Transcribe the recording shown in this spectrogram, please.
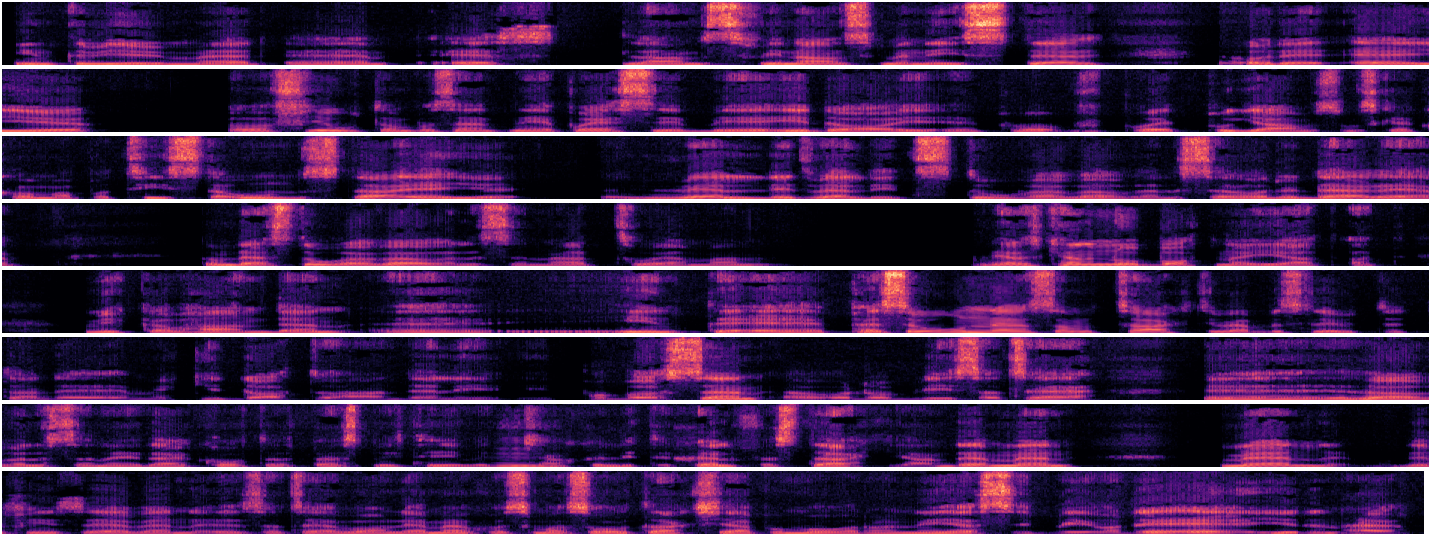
intervju med eh, Estlands finansminister. Och det är ju 14% ner på SEB idag eh, på, på ett program som ska komma på tisdag, onsdag är ju väldigt, väldigt stora rörelser och det där är de där stora rörelserna tror jag man Dels kan det nog bottna i att, att mycket av handeln eh, inte är personer som tar aktiva beslut utan det är mycket datorhandel i, på börsen och då blir så att säga eh, rörelserna i det här korta perspektivet mm. kanske lite självförstärkande. Men, men det finns även eh, så att säga, vanliga människor som har sålt aktier på morgonen i SEB och det är ju den här,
